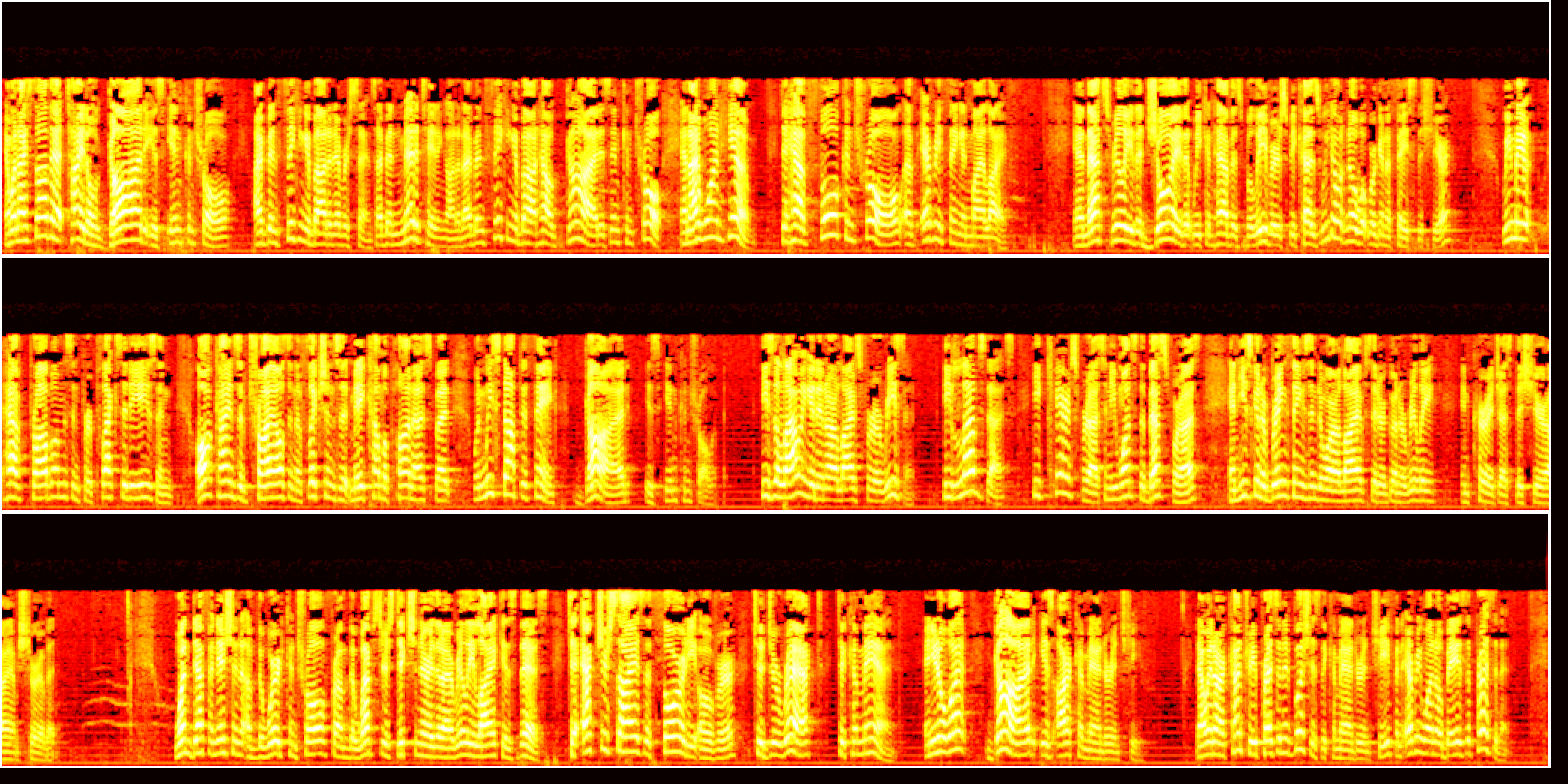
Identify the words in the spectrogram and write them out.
And when I saw that title, God is in Control, I've been thinking about it ever since. I've been meditating on it. I've been thinking about how God is in control. And I want Him to have full control of everything in my life. And that's really the joy that we can have as believers because we don't know what we're going to face this year. We may have problems and perplexities and all kinds of trials and afflictions that may come upon us, but when we stop to think, God is in control of it. He's allowing it in our lives for a reason. He loves us. He cares for us, and He wants the best for us. And He's going to bring things into our lives that are going to really encourage us this year, I am sure of it. One definition of the word control from the Webster's Dictionary that I really like is this to exercise authority over, to direct, to command. And you know what? God is our commander in chief. Now, in our country, President Bush is the commander in chief, and everyone obeys the president.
